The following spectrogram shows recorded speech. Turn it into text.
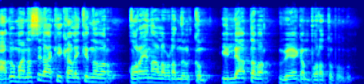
അത് മനസ്സിലാക്കി കളിക്കുന്നവർ കുറേ നാൾ അവിടെ നിൽക്കും. ഇല്ലാത്തവർ വേഗം പുറത്തു പോകും.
